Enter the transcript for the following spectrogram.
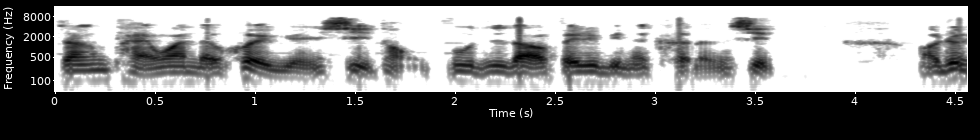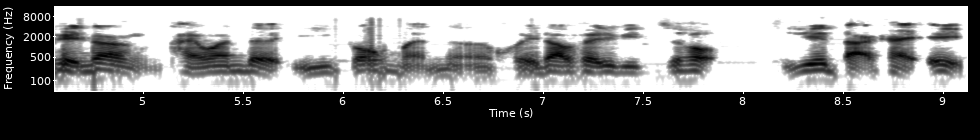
将台湾的会员系统复制到菲律宾的可能性，哦，就可以让台湾的移工们呢回到菲律宾之后，直接打开 App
